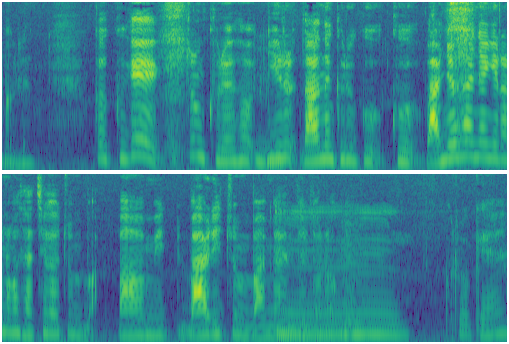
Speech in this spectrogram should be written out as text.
그래 그러니까 그게 좀 그래서 음. 일- 나는 그리고 그 마녀 사냥이라는 것 자체가 좀 마, 마음이 말이 좀 마음에 안 들더라고. 음, 그러게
